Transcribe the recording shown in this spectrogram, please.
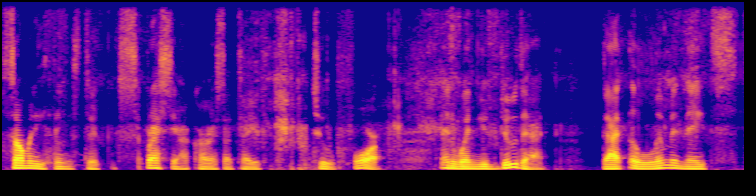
So many things to express the Hatayv to for. And when you do that, that eliminates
